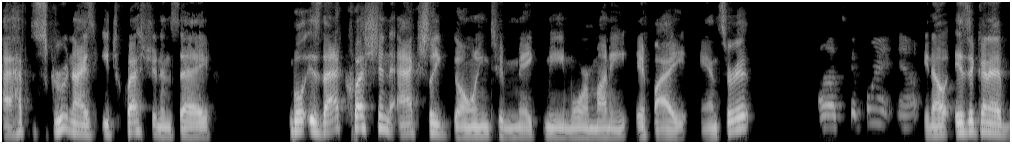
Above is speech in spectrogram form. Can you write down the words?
I have to scrutinize each question and say, well, is that question actually going to make me more money if I answer it? Oh, that's a good point. Yeah. You know, is it going to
